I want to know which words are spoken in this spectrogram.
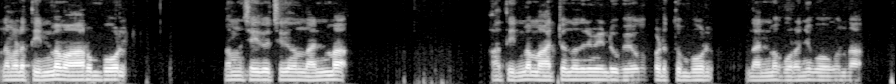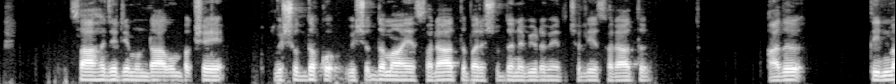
നമ്മുടെ തിന്മ മാറുമ്പോൾ നമ്മൾ ചെയ്തു വെച്ചിരിക്കുന്ന നന്മ ആ തിന്മ മാറ്റുന്നതിന് വേണ്ടി ഉപയോഗപ്പെടുത്തുമ്പോൾ നന്മ കുറഞ്ഞു പോകുന്ന സാഹചര്യമുണ്ടാകും പക്ഷേ വിശുദ്ധ വിശുദ്ധമായ സ്വലാത്ത് പരിശുദ്ധ നബിയുടെ മേൽ ചൊല്ലിയ സ്വലാത്ത് അത് തിന്മ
